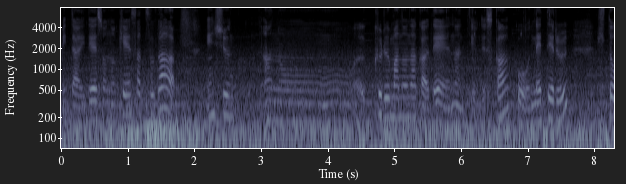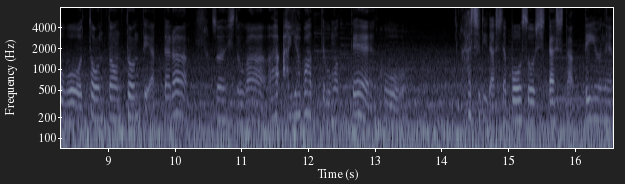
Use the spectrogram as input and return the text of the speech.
みたいでその警察が飲酒あの車の中で何て言うんですか？こう寝てる人をトントントンってやったらその人があやばって思ってこう走り出して暴走しだしたっていうね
